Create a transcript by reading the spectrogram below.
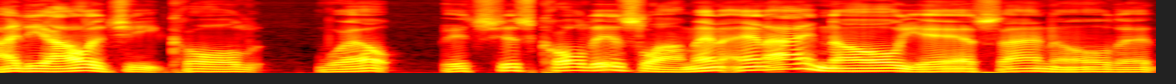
ideology called well, it's just called Islam, and and I know, yes, I know that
